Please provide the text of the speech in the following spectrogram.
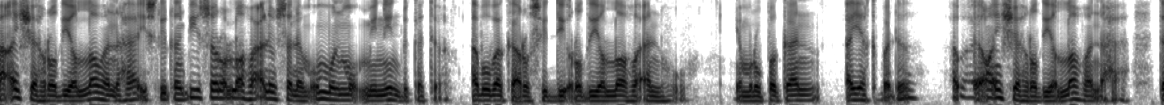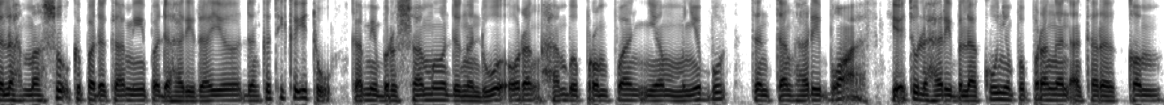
Aisyah radhiyallahu anha isteri Nabi sallallahu alaihi wasallam ummul mukminin berkata, Abu Bakar As-Siddiq radhiyallahu anhu yang merupakan ayah kepada Aisyah radhiyallahu anha telah masuk kepada kami pada hari raya dan ketika itu kami bersama dengan dua orang hamba perempuan yang menyebut tentang hari Bu'ath iaitu hari berlakunya peperangan antara kaum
